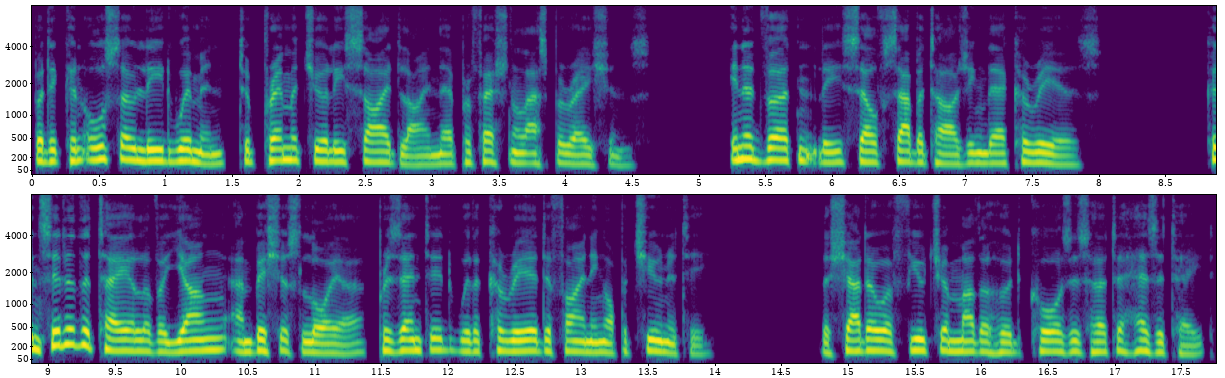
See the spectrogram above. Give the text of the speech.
but it can also lead women to prematurely sideline their professional aspirations, inadvertently self sabotaging their careers. Consider the tale of a young, ambitious lawyer presented with a career defining opportunity. The shadow of future motherhood causes her to hesitate,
